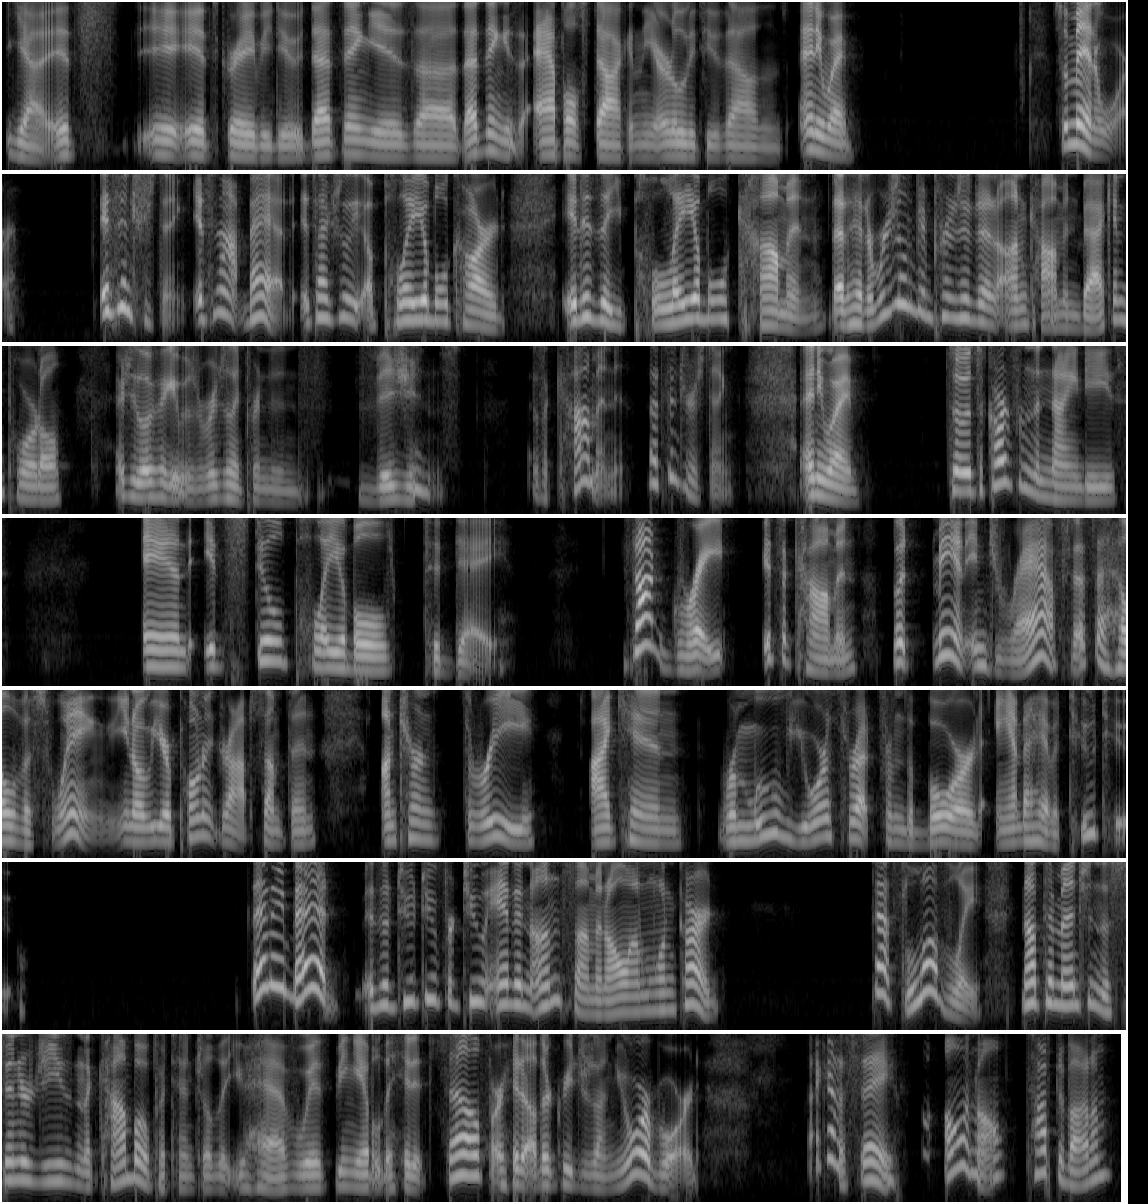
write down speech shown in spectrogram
yeah, it's it's gravy, dude. That thing is uh that thing is Apple stock in the early 2000s. Anyway, so Man of War. It's interesting. It's not bad. It's actually a playable card. It is a playable common that had originally been printed at uncommon back in Portal. Actually, looks like it was originally printed in Visions as a common. That's interesting. Anyway, so it's a card from the 90s, and it's still playable today. It's not great it's a common, but man, in draft, that's a hell of a swing. You know, if your opponent drops something on turn three, I can remove your threat from the board, and I have a 2 2. That ain't bad. It's a 2 2 for 2 and an unsummon all on one card. That's lovely. Not to mention the synergies and the combo potential that you have with being able to hit itself or hit other creatures on your board. I gotta say, all in all, top to bottom,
